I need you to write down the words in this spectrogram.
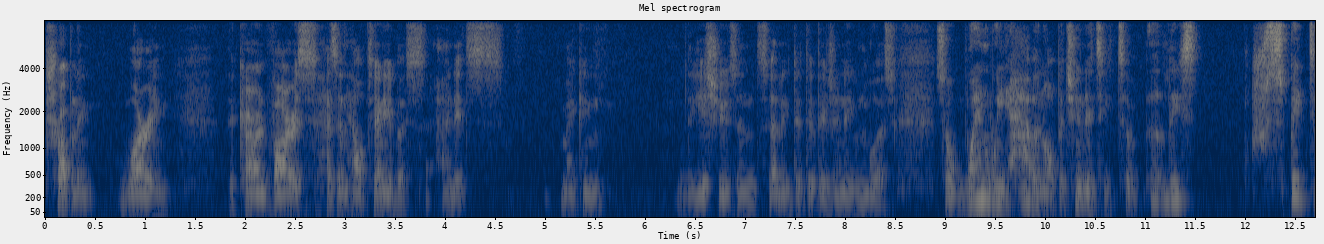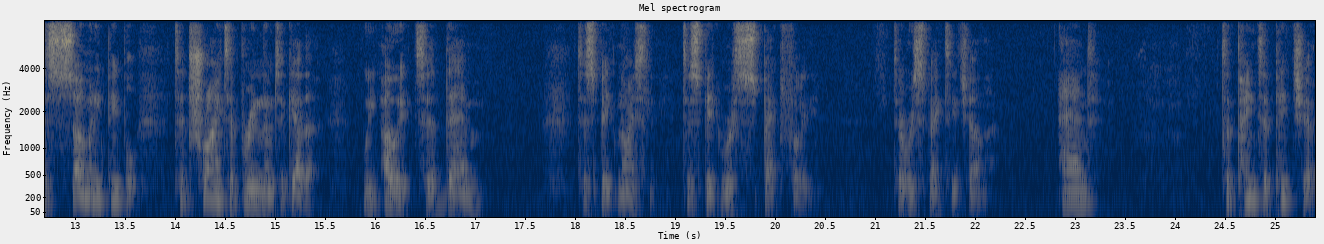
troubling, worrying. The current virus hasn't helped any of us and it's making the issues and certainly the division even worse. So when we have an opportunity to at least speak to so many people to try to bring them together, we owe it to them to speak nicely, to speak respectfully, to respect each other, and to paint a picture,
